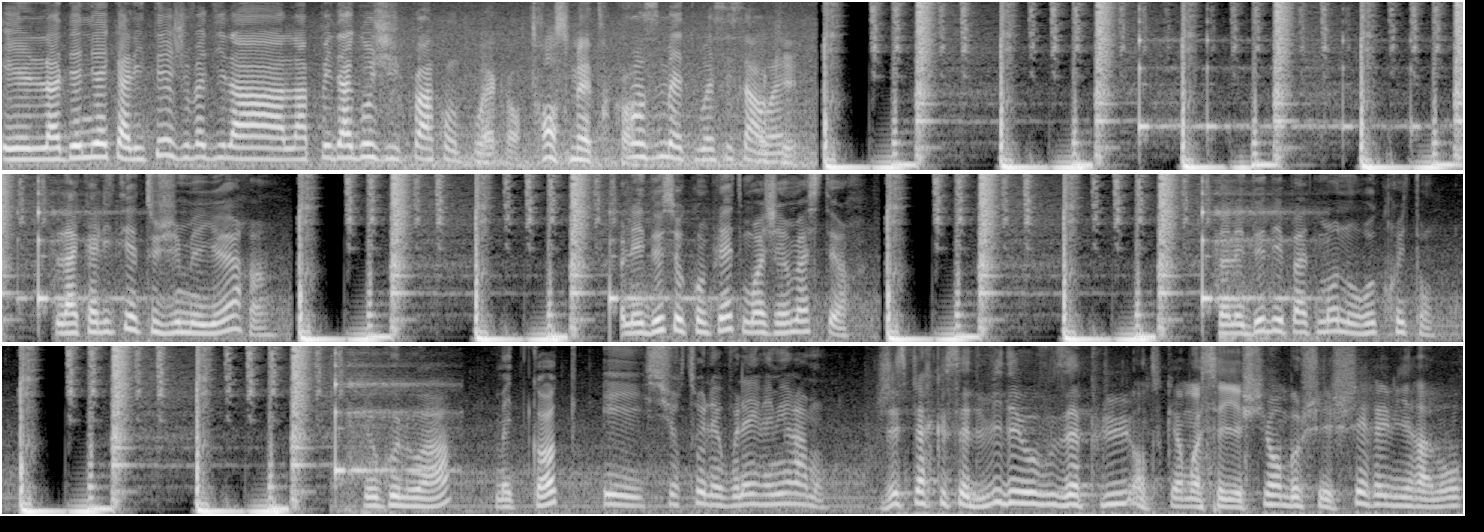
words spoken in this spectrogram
Et la dernière qualité, je vais dire la, la pédagogie par contre. Ouais. D'accord. Transmettre, quoi. Transmettre, ouais, c'est ça, Ok. ouais. La qualité est toujours meilleure. Les deux se complètent, moi j'ai un master. Dans les deux départements, nous recrutons. Le Gaulois, Medcoq et surtout les volailles Rémi Ramon. J'espère que cette vidéo vous a plu. En tout cas, moi, ça y est, je suis embauché chez Rémi Ramon.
